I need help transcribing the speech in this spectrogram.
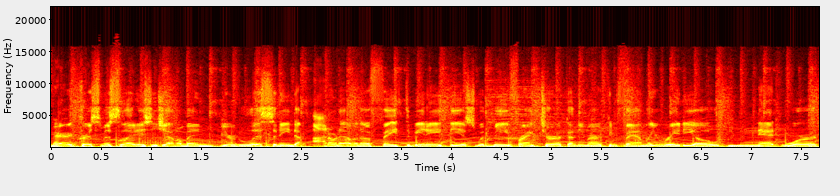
Merry Christmas, ladies and gentlemen. You're listening to I Don't Have Enough Faith to Be an Atheist with me, Frank Turek, on the American Family Radio Network.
